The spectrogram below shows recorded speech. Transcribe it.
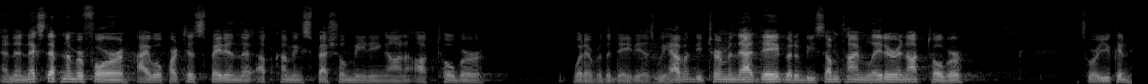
And then next step number four, I will participate in the upcoming special meeting on October whatever the date is. We haven't determined that date, but it'll be sometime later in October. That's where you can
